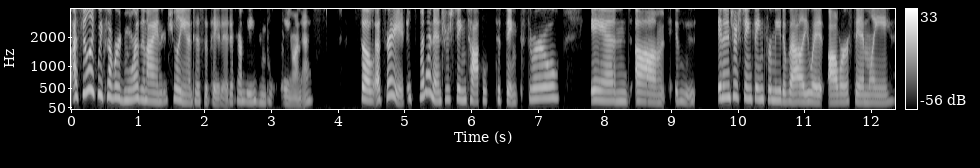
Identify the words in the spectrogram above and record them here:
I feel like we covered more than I initially anticipated, if I'm being completely honest. So That's great. it's been an interesting topic to think through, and um, an interesting thing for me to evaluate our family,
